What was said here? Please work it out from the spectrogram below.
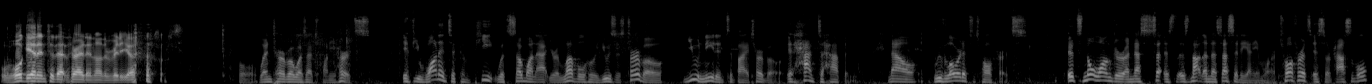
we'll get into that thread in other videos. when turbo was at 20 hertz. If you wanted to compete with someone at your level who uses turbo, you needed to buy turbo. It had to happen. Now, we've lowered it to 12 hertz. It's no longer a necess- it's not a necessity anymore. 12 hertz is surpassable.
